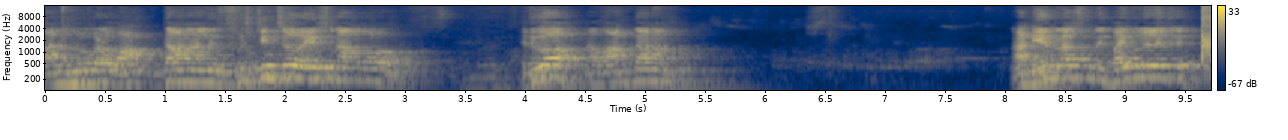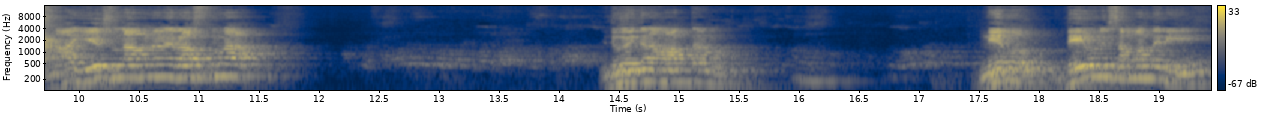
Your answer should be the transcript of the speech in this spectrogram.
కానీ నువ్వు కూడా వాగ్దానాన్ని సృష్టించు యేసునామంలో. ఇదిగో నా వాగ్దానం. నేను రాసుకున్నది బైబుల్ లేదు. నా యేసునామని నేను రాసుకున్నా. ఇదిగో ఇది నా వాగ్దానం. నేను దేవుని సంబంధిని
